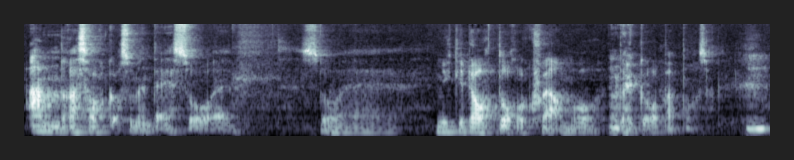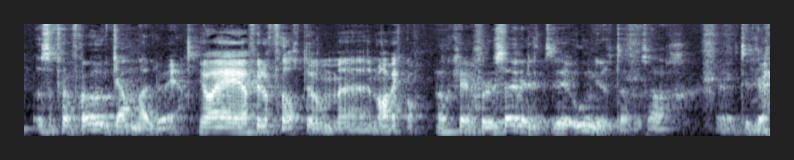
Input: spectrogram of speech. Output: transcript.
andra saker som inte är så, eh, så mycket dator och skärm och Okej. böcker och papper och så. Mm. Så får jag fråga hur gammal du är? Jag, är, jag fyller 40 om eh, några veckor. Okej, för du ser väldigt eh, ung ut alltså, så här, eh, tycker jag.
